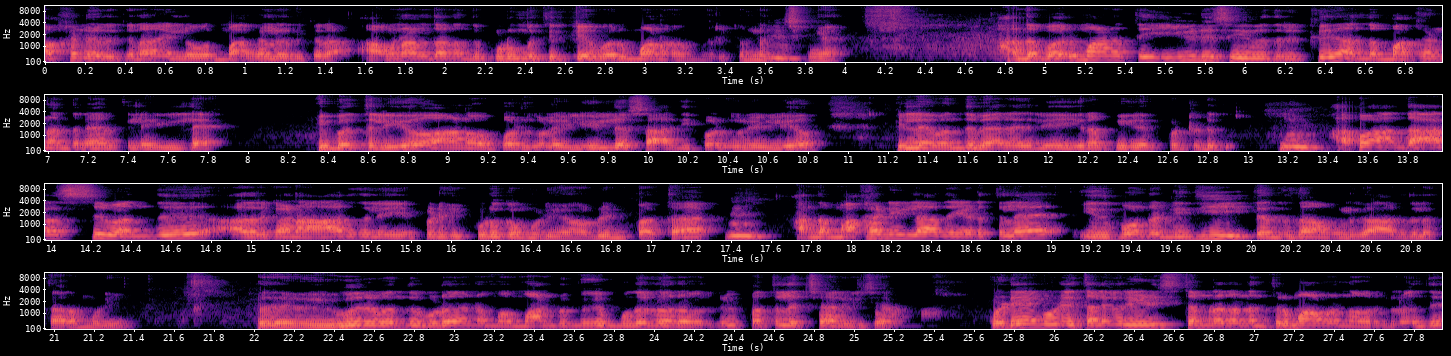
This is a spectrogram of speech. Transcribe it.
மகன் இருக்கிறான் இல்ல ஒரு மகள் இருக்கிறான். அவனால் தான் அந்த குடும்பத்திற்கே வருமானம் இருக்குன்னு வச்சுங்க. அந்த வருமானத்தை ஈடு செய்வதற்கு அந்த மகன் அந்த நேரத்துல இல்ல. விபத்துலயோ ஆணவ படுகொலையிலயோ இல்ல சாதி படுகொலையிலயோ இல்ல வந்து வேற எதுலயோ இறப்பு ஏற்பட்டுடுது. அப்ப அந்த அரசு வந்து அதற்கான ஆறுதலை எப்படி கொடுக்க முடியும் அப்படின்னு பார்த்தா. அந்த மகன் இல்லாத இடத்துல இது போன்ற நிதியை தந்துதான் அவங்களுக்கு ஆறுதலை தர முடியும் இவர் வந்து கூட நம்ம மாண்புமிகு முதல்வர் அவர்கள் பத்து லட்சம் அறிவிச்சார் உடனே எங்களுடைய தலைவர் எழுச்சி தமிழர் அண்ணன் திருமாவளவன் அவர்கள் வந்து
